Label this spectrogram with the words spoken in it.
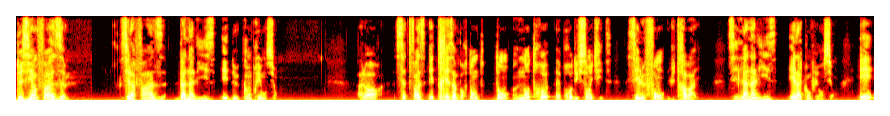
Deuxième phase, c'est la phase d'analyse et de compréhension. Alors, cette phase est très importante dans notre euh, production écrite. C'est le fond du travail. C'est l'analyse et la compréhension. Et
